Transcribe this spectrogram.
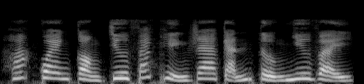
Hoác quan còn chưa phát hiện ra cảnh tượng như vậy.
